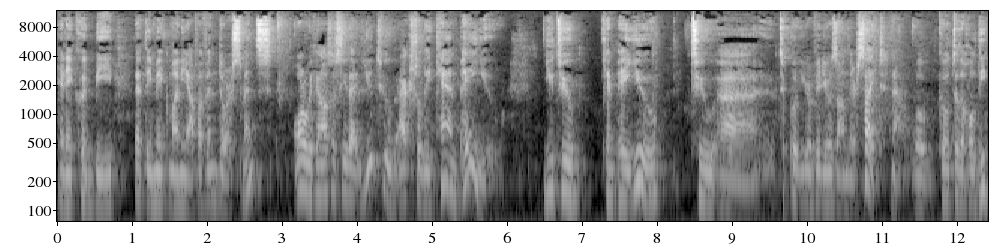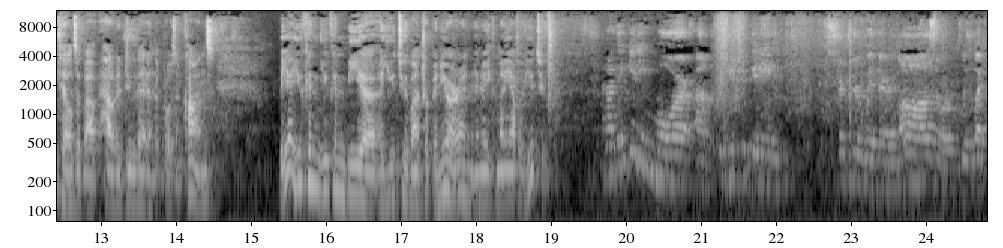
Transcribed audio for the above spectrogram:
And it could be that they make money off of endorsements, or we can also see that YouTube actually can pay you. YouTube can pay you to uh, to put your videos on their site. Now we'll go to the whole details about how to do that and the pros and cons. But yeah, you can you can be a, a YouTube entrepreneur and, and make money off of YouTube. And are they getting more? Um, YouTube getting stricter with their laws or with what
